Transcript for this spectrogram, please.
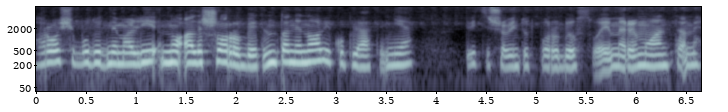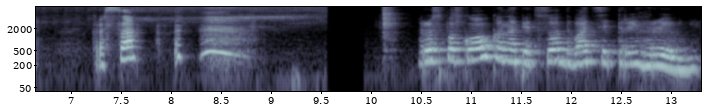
Гроші будуть немалі, ну але що робити? Ну то не нові купляти, ні. Дивіться, що він тут поробив своїми ремонтами. Краса. Розпаковка на 523 гривні.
